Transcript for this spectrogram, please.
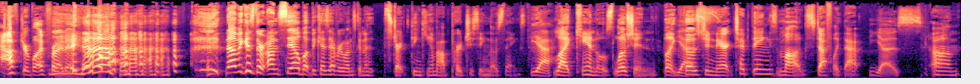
after Black Friday. Not because they're on sale, but because everyone's gonna start thinking about purchasing those things, Yeah. like candles, lotion, like Yes. those generic type things, mugs, stuff like that. Yes. Um,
